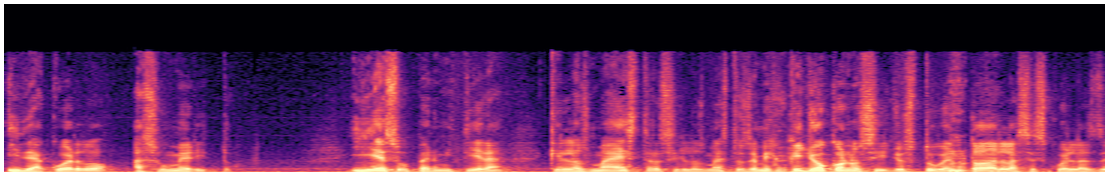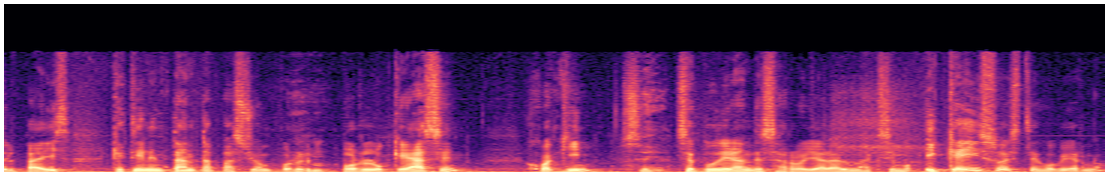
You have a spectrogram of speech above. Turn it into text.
y de acuerdo a su mérito. Y eso permitiera que los maestros y los maestros de México, que yo conocí, yo estuve en todas las escuelas del país, que tienen tanta pasión por, por lo que hacen, Joaquín, se pudieran desarrollar al máximo. ¿Y qué hizo este gobierno?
